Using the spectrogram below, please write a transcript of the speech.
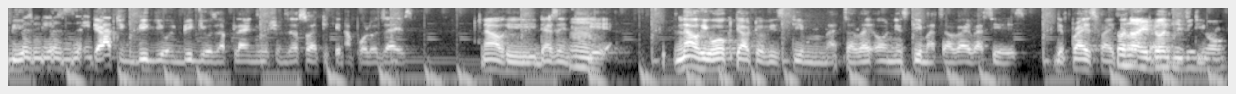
he was, He was- interrupting Biggie when Biggie was applying lotions. That's why he can apologize. Now he doesn't Mm. care. Now he walked out of his team at Survi- on his team at Survivor Series. The prize fight. So now you don't of his even team. know.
